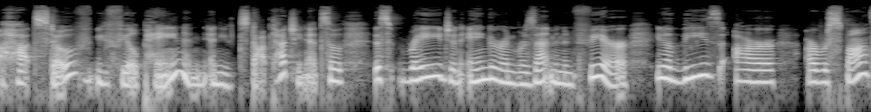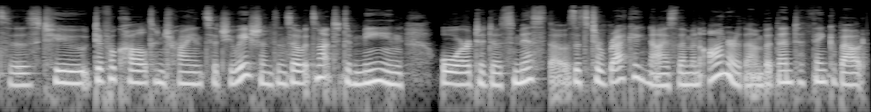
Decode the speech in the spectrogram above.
a hot stove, you feel pain and, and you stop touching it. So this rage and anger and resentment and fear, you know, these are our responses to difficult and trying situations. And so it's not to demean or to dismiss those. It's to recognize them and honor them, but then to think about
